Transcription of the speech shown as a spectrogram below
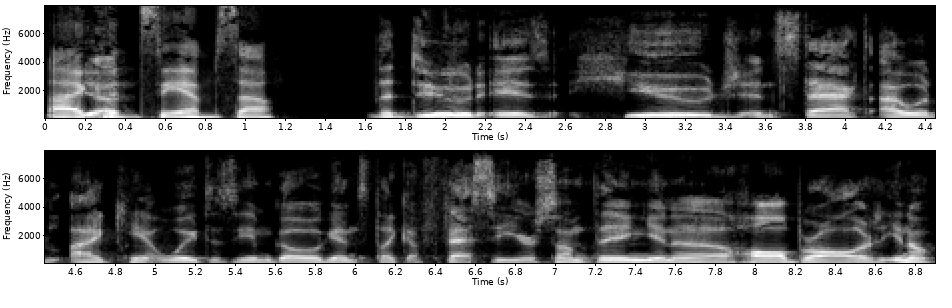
I Yeah. couldn't see him, so the dude is huge and stacked. I would, I can't wait to see him go against like a Fessy or something in a hall brawl or you know.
